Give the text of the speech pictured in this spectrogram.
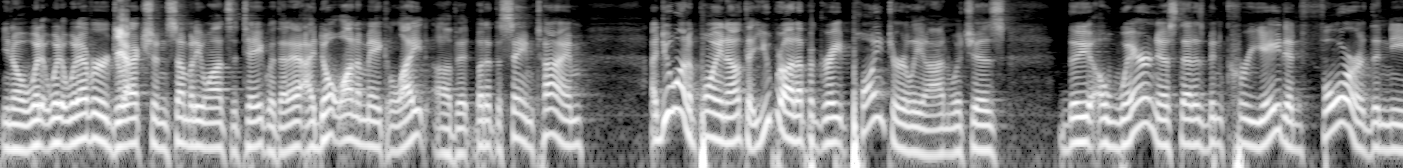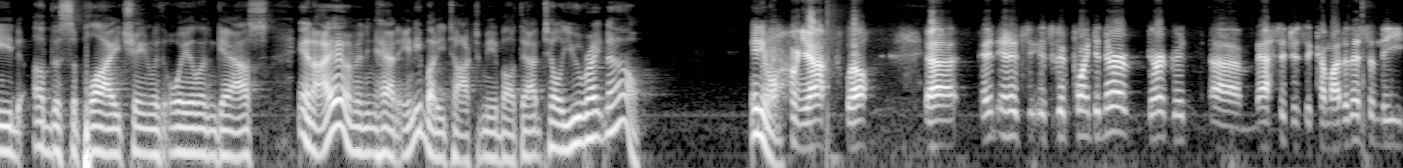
you know whatever direction yeah. somebody wants to take with it. I don't want to make light of it, but at the same time, I do want to point out that you brought up a great point early on, which is the awareness that has been created for the need of the supply chain with oil and gas and I haven't had anybody talk to me about that till you right now. Anyway. Oh, yeah. Well, uh, and, and, it's it's a good point, and there are there are good uh, messages that come out of this, and the,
